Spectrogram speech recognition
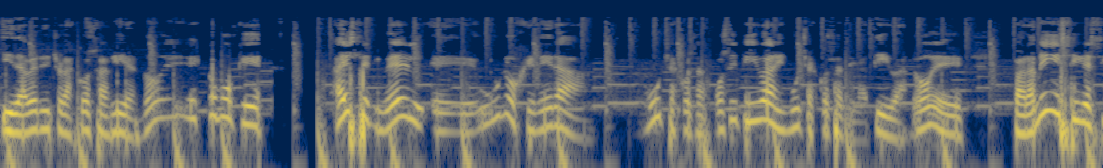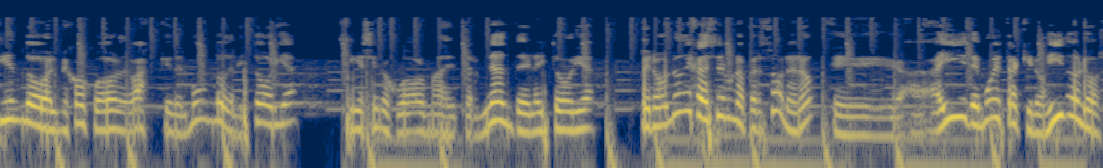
y de haber hecho las cosas bien, ¿no? Es como que a ese nivel uno genera muchas cosas positivas y muchas cosas negativas, ¿no? Eh, para mí sigue siendo el mejor jugador de básquet del mundo, de la historia, sigue siendo el jugador más determinante de la historia, pero no deja de ser una persona, ¿no? Eh, ahí demuestra que los ídolos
